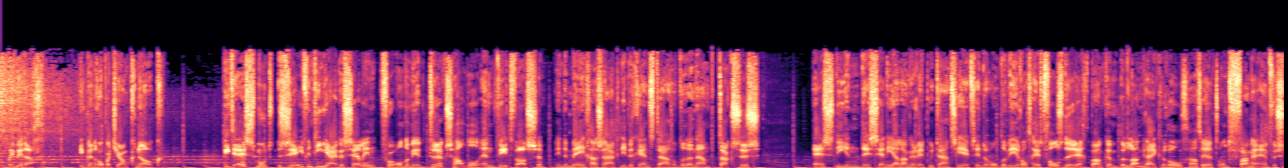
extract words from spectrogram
Goedemiddag, ik ben Robert-Jan Knook. Piet S. moet 17 jaar de cel in voor onder meer drugshandel en witwassen... in de megazaak die bekend staat onder de naam Taxus. S., die een decennia lange reputatie heeft in de onderwereld... heeft volgens de rechtbank een belangrijke rol gehad in het ontvangen en versturen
